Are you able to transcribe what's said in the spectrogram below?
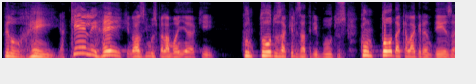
pelo Rei, aquele Rei que nós vimos pela manhã aqui, com todos aqueles atributos, com toda aquela grandeza,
